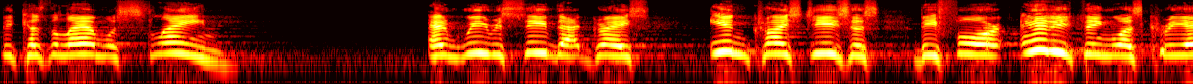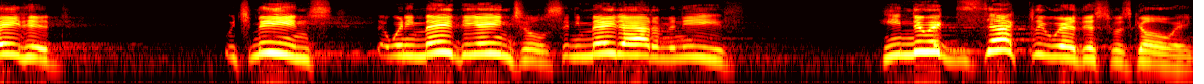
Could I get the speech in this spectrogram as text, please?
because the Lamb was slain. And we received that grace in Christ Jesus before anything was created. Which means that when He made the angels and He made Adam and Eve, He knew exactly where this was going.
